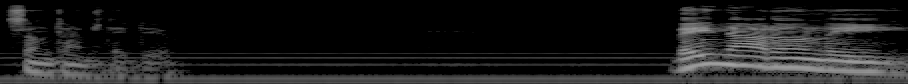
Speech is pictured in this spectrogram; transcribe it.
Sometimes they do. They not only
